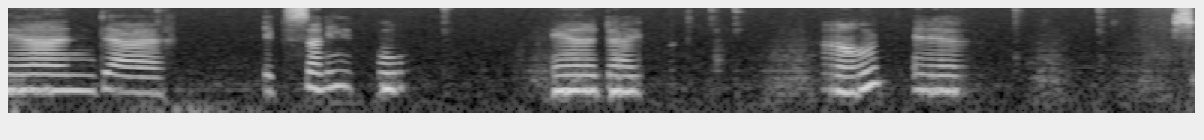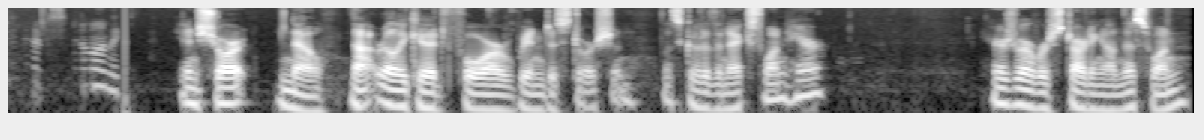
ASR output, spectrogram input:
And uh, it's sunny and cold. And I down and should have snow on the. In short, no, not really good for wind distortion. Let's go to the next one here. Here's where we're starting on this one.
